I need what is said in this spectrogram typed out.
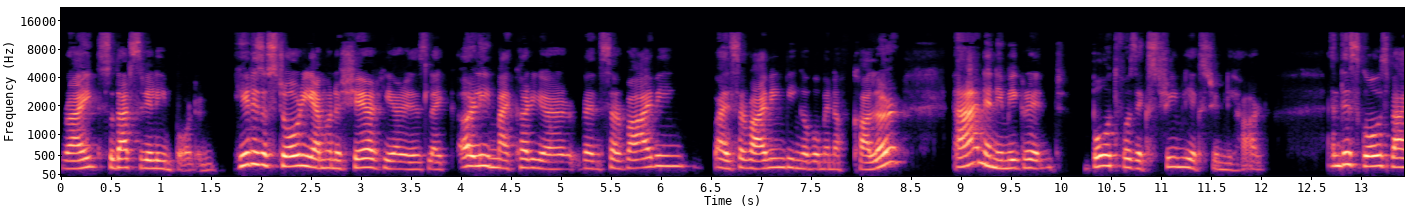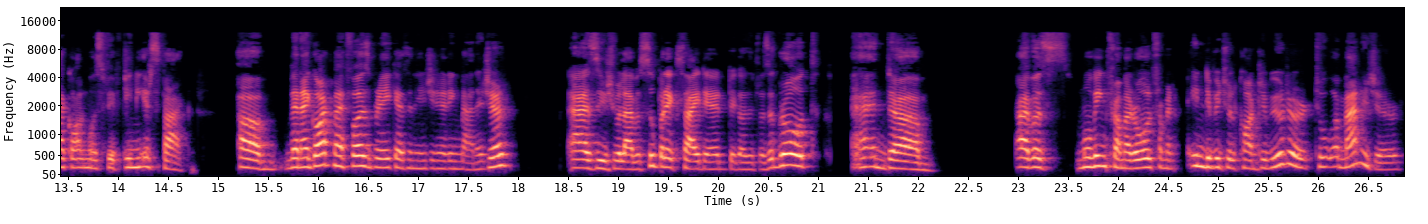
right? So that's really important here is a story I'm going to share here is like early in my career when surviving, while surviving being a woman of color and an immigrant, both was extremely, extremely hard. And this goes back almost 15 years back. Um, when I got my first break as an engineering manager, as usual, I was super excited because it was a growth. And um, I was moving from a role from an individual contributor to a manager.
